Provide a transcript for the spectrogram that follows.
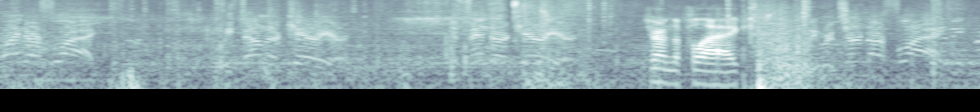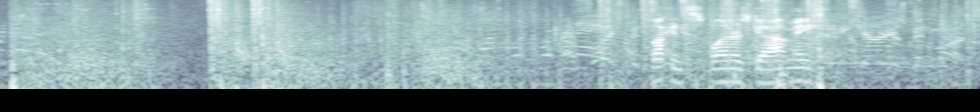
Find our flag. We found their carrier. Defend our carrier. Turn the flag. We returned our flag. Our flag's been Fucking splinters got me. Enemy carrier's been marked.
